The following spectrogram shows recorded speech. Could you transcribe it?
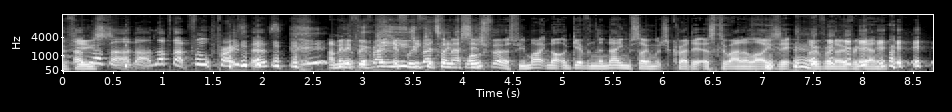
love confused. that. I love that thought process. I mean, if we read, if we read the contains message one- first, we might not have given the name so much credit as to analyse it over and over again.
